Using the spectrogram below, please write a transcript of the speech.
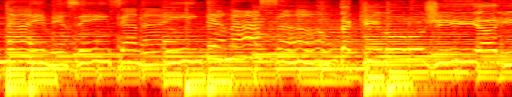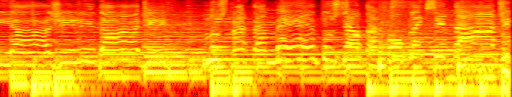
Na emergência, na internação. Tecnologia e agilidade. Nos tratamentos de alta complexidade.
